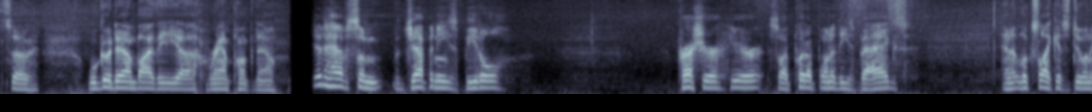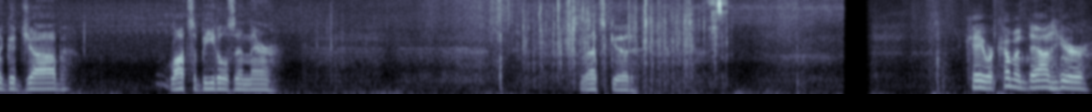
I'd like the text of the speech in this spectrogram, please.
so we'll go down by the uh, ram pump now. Did have some Japanese beetle pressure here, so I put up one of these bags and it looks like it's doing a good job. Lots of beetles in there. So that's good. Okay, we're coming down here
